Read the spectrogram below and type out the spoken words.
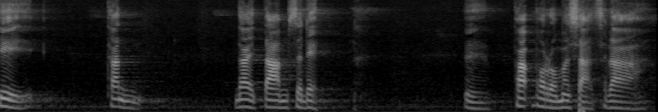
ที่ท่านได้ตามเสด็จพระบรมศาสดาเพ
